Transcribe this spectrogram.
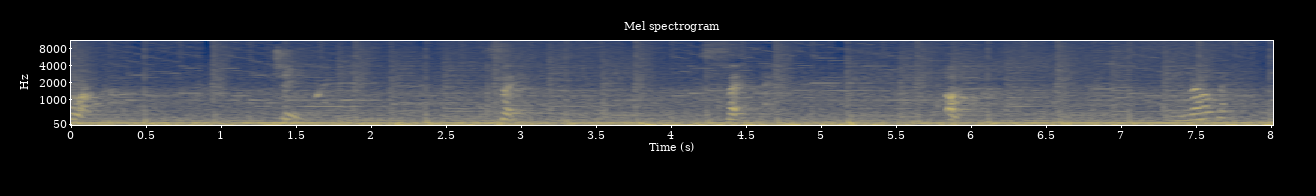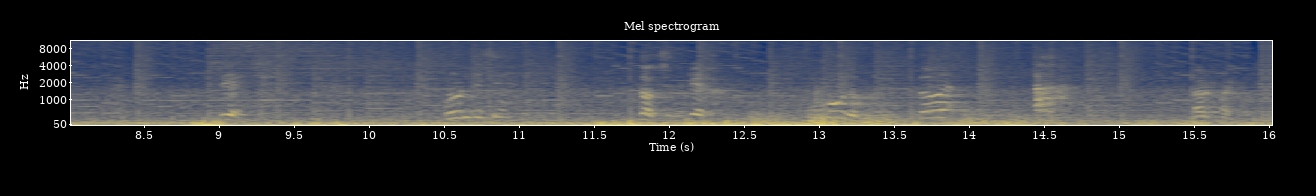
4, 5, 6, 7, 8, 9, 10, 11, 12, mi. 1, 2, ah, perfetto.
